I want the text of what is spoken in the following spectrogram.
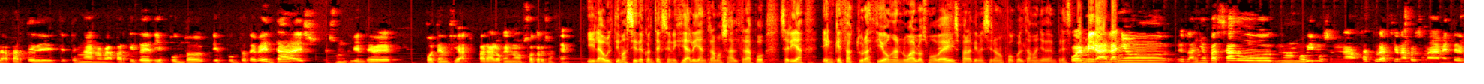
la parte de que tengan a partir de 10 puntos, 10 puntos de venta, es, es un cliente potencial para lo que nosotros hacemos. Y la última, así de contexto inicial, y ya entramos al trapo, sería ¿en qué facturación anual os movéis para dimensionar un poco el tamaño de empresa? Pues mira, el año, el año pasado nos movimos en una facturación aproximadamente de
